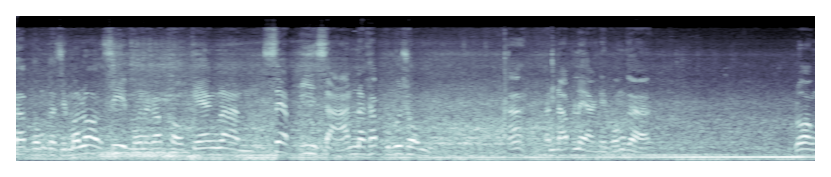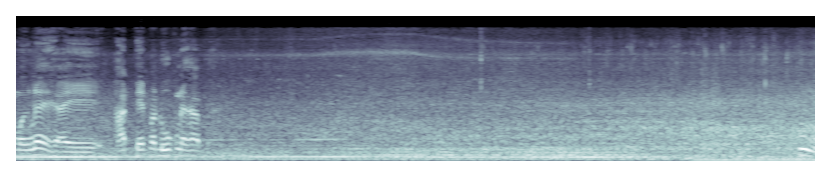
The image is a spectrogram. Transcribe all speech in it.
ครับผมกสิมาลองซีมมึงนะครับขอแกงร้านแซ่บอีสานนะครับ คุณผู้ชม อะอันดับแรกเนี่ยผมก็ลองมึงเลยไอ้ผัดเผ็ดปลาดุกนะครับอืม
